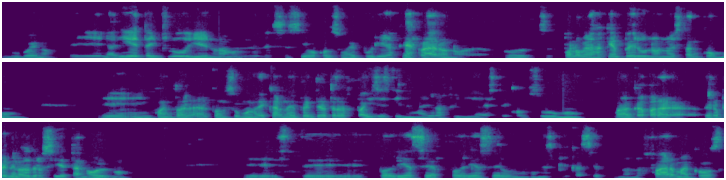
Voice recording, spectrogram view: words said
bueno, eh, la dieta influye, ¿no? El excesivo consumo de purinas, que es raro, ¿no? por lo menos aquí en Perú no, no es tan común eh, en cuanto al, consumo de carne. De repente otros países tienen mayor afinidad a este consumo. Bueno, acá para, de repente nosotros sí etanol, ¿no? Este, podría ser, podría ser una explicación. los fármacos.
